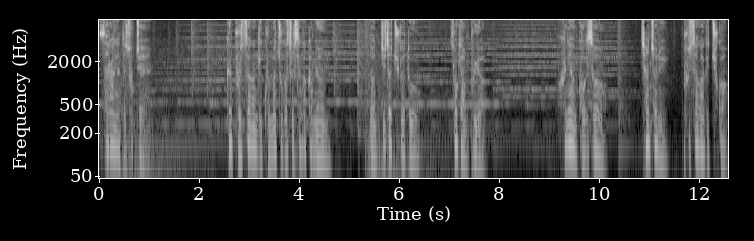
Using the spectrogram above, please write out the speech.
사랑이한테 속죄. 그 불쌍한 게 굶어 죽었을 생각하면 넌 찢어 죽여도 속이 안 풀려. 그냥 거기서 천천히 불쌍하게 죽어.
